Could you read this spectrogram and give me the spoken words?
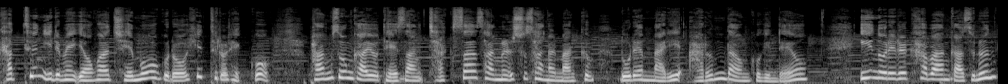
같은 이름의 영화 제목으로 히트를 했고 방송 가요 대상 작사상을 수상할 만큼 노랫말이 아름다운 곡인데요. 이 노래를 커버한 가수는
